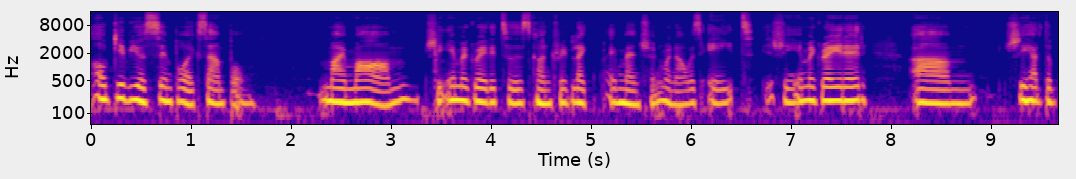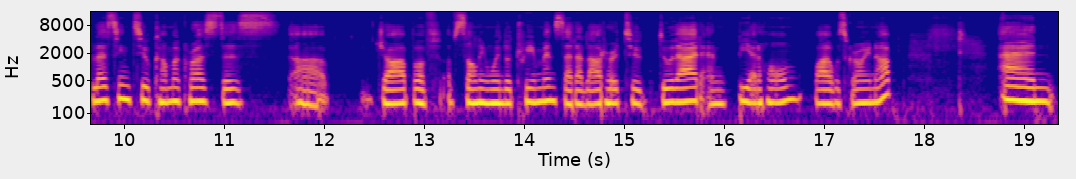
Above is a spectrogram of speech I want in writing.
I'll give you a simple example. My mom, she immigrated to this country, like I mentioned, when I was eight. She immigrated. Um, she had the blessing to come across this uh, job of, of selling window treatments that allowed her to do that and be at home while I was growing up. And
